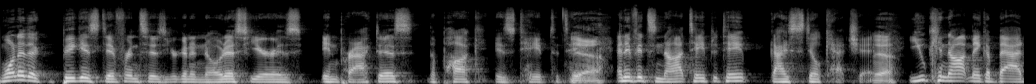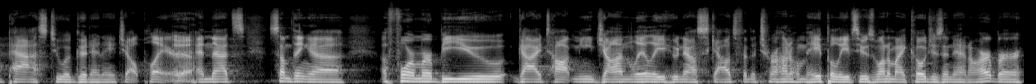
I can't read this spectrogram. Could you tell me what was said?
one of the biggest differences you're going to notice here is in practice, the puck is tape to tape. Yeah. And if it's not tape to tape, guys still catch it. Yeah. You cannot make a bad pass to a good NHL player. Yeah. And that's something uh, a former BU guy taught me, John Lilly, who now scouts for the Toronto Maple Leafs. He was one of my coaches in Ann Arbor.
